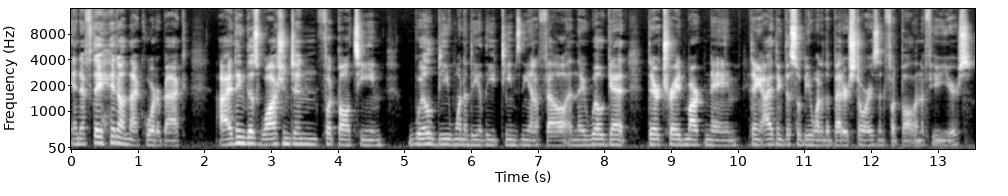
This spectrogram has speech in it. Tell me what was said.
and if they hit on that quarterback, I think this Washington football team will be one of the elite teams in the NFL and they will get their trademark name. I think I think this will be one of the better stories in football in a few years.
